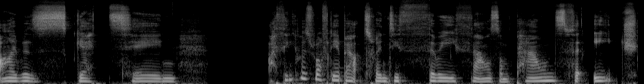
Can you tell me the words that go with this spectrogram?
I was getting I think it was roughly about £23,000 for each.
